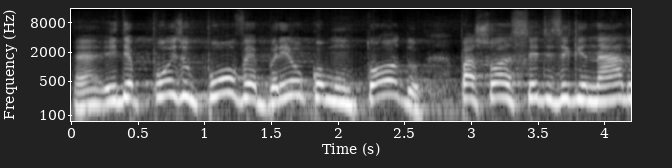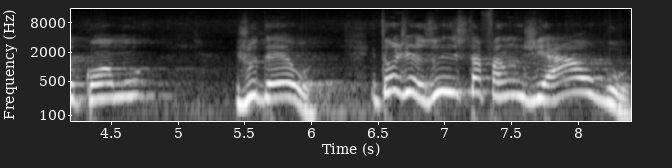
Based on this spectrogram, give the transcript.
É, e depois o povo hebreu como um todo passou a ser designado como judeu. Então Jesus está falando de algo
